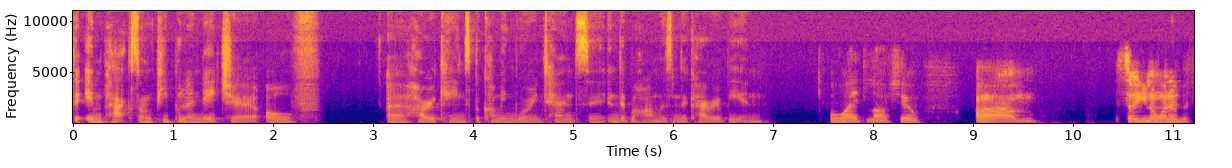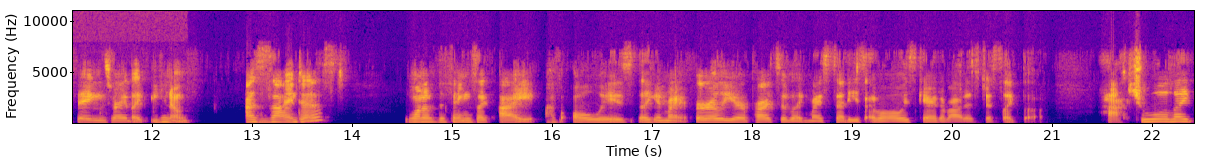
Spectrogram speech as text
the impacts on people and nature of uh, hurricanes becoming more intense in, in, the Bahamas and the Caribbean? Oh, I'd love to. Um, so you know, one of the things, right? Like you know, as a scientist, one of the things like I have always like in my earlier parts of like my studies, I've always cared about is just like the actual like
